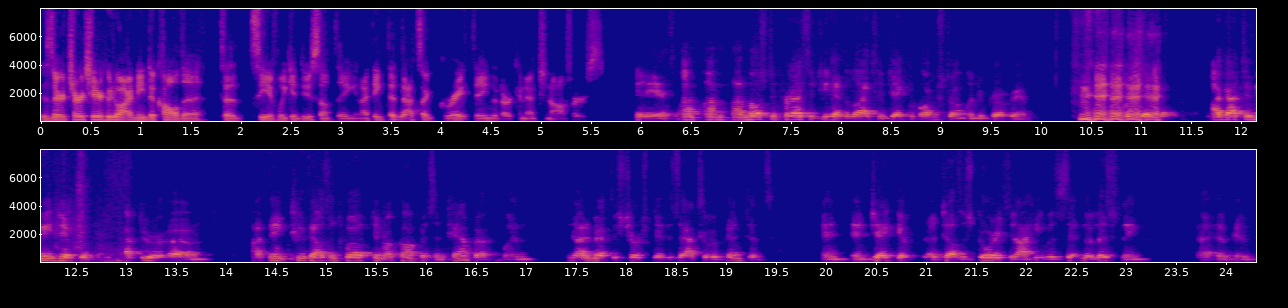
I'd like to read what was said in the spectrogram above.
is there a church here? Who do I need to call to to see if we can do something?" And I think that that's a great thing that our connection offers. It is. I'm I'm, I'm most impressed that you had the likes of Jacob Armstrong on your program. I got to meet Jacob after um, I think 2012 General Conference in Tampa when United Methodist Church did this act of Repentance, and and Jacob uh, tells the stories that he was sitting there listening uh, and, and,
